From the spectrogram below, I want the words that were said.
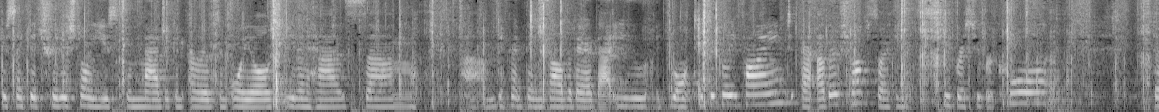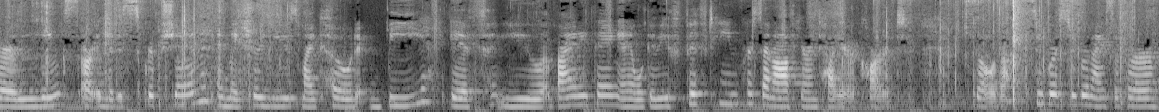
just like the traditional uses of magic and herbs and oils. She even has some um, different things over there that you won't typically find at other shops. So I think it's super, super cool. Their links are in the description and make sure you use my code BEE if you buy anything and it will give you 15% off your entire cart. So that's super, super nice of her.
